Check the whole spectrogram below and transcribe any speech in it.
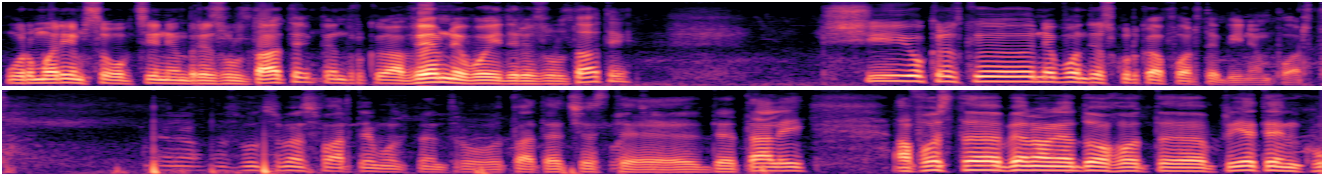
urmărim să obținem rezultate, pentru că avem nevoie de rezultate și eu cred că ne vom descurca foarte bine în poartă. Îți mulțumesc foarte mult pentru toate aceste mulțumesc. detalii. A fost uh, Benone Dohot, uh, prieten cu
